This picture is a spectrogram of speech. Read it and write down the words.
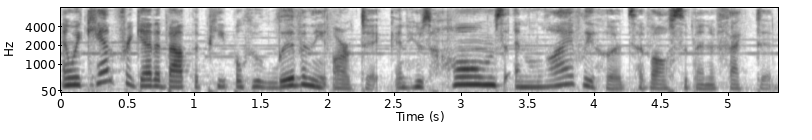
and we can't forget about the people who live in the Arctic and whose homes and livelihoods have also been affected.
